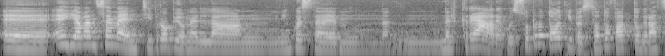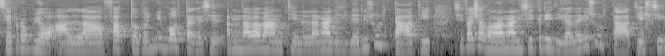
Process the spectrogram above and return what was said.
eh, e gli avanzamenti proprio nella, queste, nel creare questo prototipo è stato fatto grazie proprio al fatto che ogni volta che si andava avanti nell'analisi dei risultati si faceva un'analisi critica dei risultati e si,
